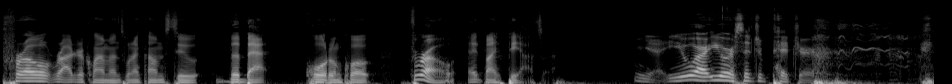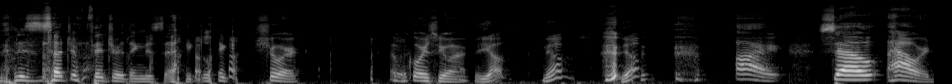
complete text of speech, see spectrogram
pro Roger Clemens when it comes to the bat, quote unquote, throw at Mike Piazza. Yeah, you are you are such a pitcher. that is such a pitcher thing to say. Like, sure, of course you are. Yep. Yep. Yep. All right. So Howard,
